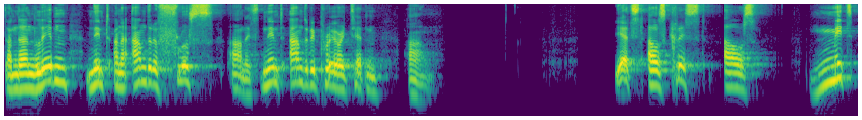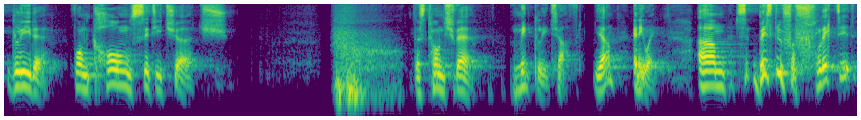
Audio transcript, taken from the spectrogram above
Dann dein Leben nimmt einen anderen Fluss an, es nimmt andere Prioritäten an. Jetzt als Christ, als Mitglieder von Colm City Church. Das tont schwer. Mitgliedschaft. Ja? Anyway. Um, bist du verpflichtet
